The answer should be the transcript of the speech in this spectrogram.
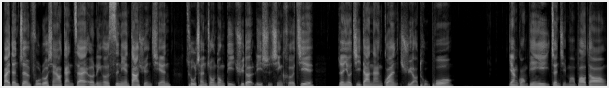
拜登政府若想要赶在二零二四年大选前促成中东地区的历史性和解，仍有极大难关需要突破。央广编译郑锦毛报道。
